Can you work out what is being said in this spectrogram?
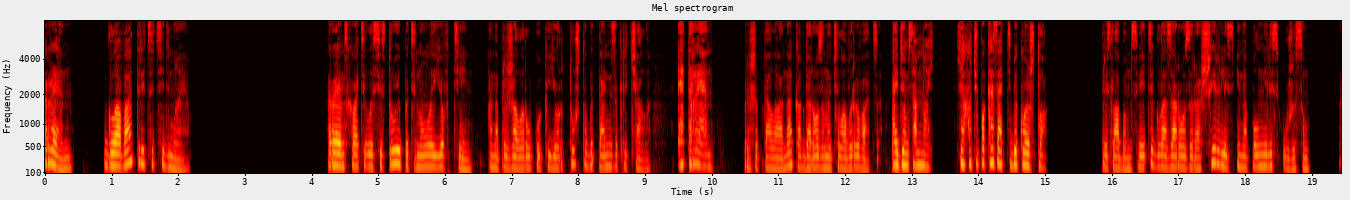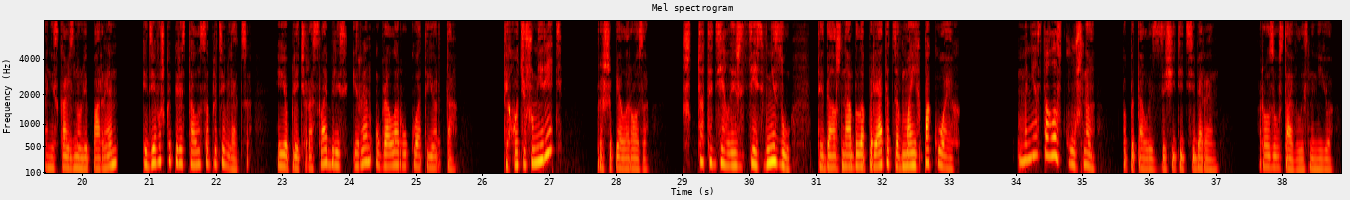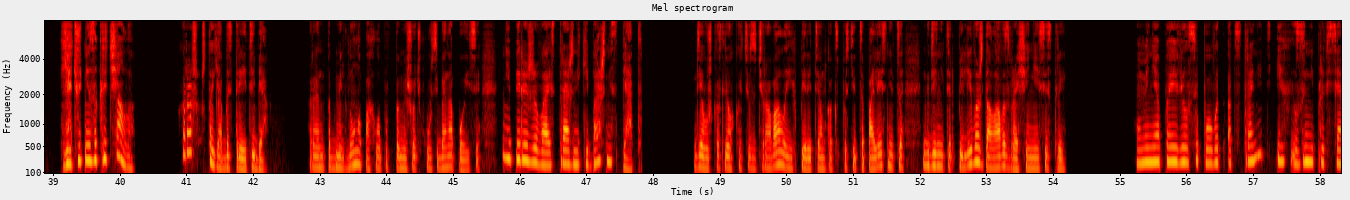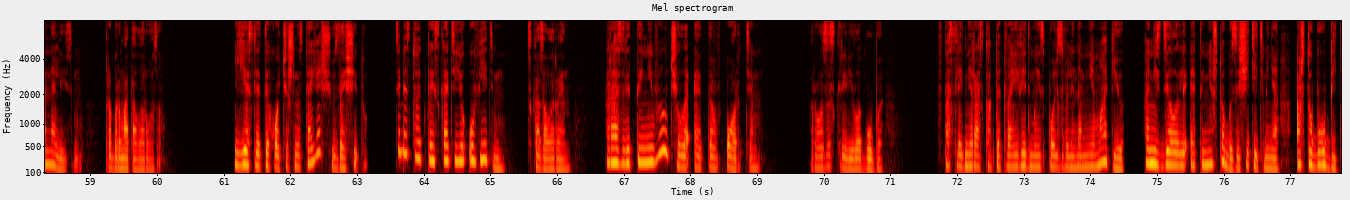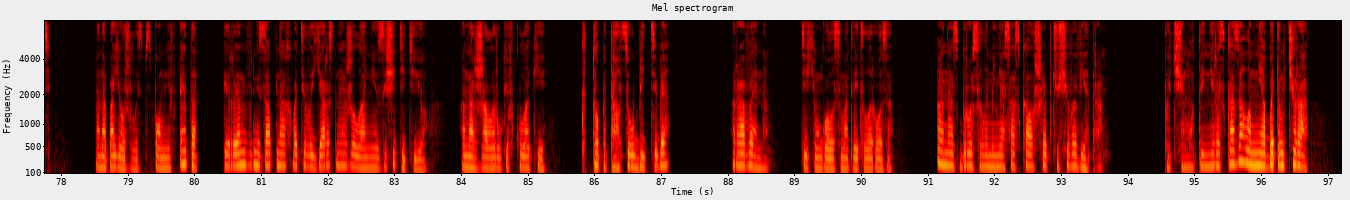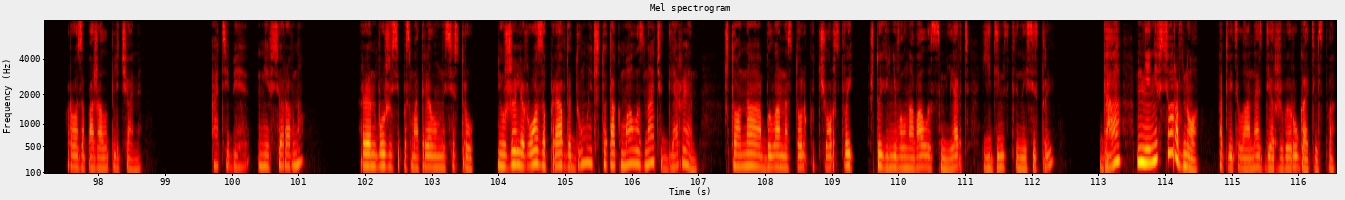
Рен. Глава 37. Рен схватила сестру и потянула ее в тень. Она прижала руку к ее рту, чтобы та не закричала. «Это Рен!» — прошептала она, когда Роза начала вырываться. «Пойдем со мной! Я хочу показать тебе кое-что!» При слабом свете глаза Розы расширились и наполнились ужасом. Они скользнули по Рен, и девушка перестала сопротивляться. Ее плечи расслабились, и Рен убрала руку от ее рта. «Ты хочешь умереть?» — прошипела Роза. «Что ты делаешь здесь, внизу? Ты должна была прятаться в моих покоях». «Мне стало скучно», — попыталась защитить себя Рен. Роза уставилась на нее. «Я чуть не закричала». «Хорошо, что я быстрее тебя». Рен подмигнула, похлопав по мешочку у себя на поясе. «Не переживай, стражники башни спят». Девушка с легкостью зачаровала их перед тем, как спуститься по лестнице, где нетерпеливо ждала возвращения сестры. «У меня появился повод отстранить их за непрофессионализм», — пробормотала Роза. «Если ты хочешь настоящую защиту, тебе стоит поискать ее у ведьм», — сказала Рен. «Разве ты не выучила это в Орте?» Роза скривила губы. «В последний раз, когда твои ведьмы использовали на мне магию, они сделали это не чтобы защитить меня, а чтобы убить». Она поежилась, вспомнив это, и Рен внезапно охватило яростное желание защитить ее — она сжала руки в кулаки. «Кто пытался убить тебя?» «Равена», — тихим голосом ответила Роза. Она сбросила меня со скал шепчущего ветра. «Почему ты не рассказала мне об этом вчера?» Роза пожала плечами. «А тебе не все равно?» Рен в ужасе посмотрела на сестру. Неужели Роза правда думает, что так мало значит для Рен? Что она была настолько черствой, что ее не волновала смерть единственной сестры? «Да, мне не все равно», — ответила она, сдерживая ругательство.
